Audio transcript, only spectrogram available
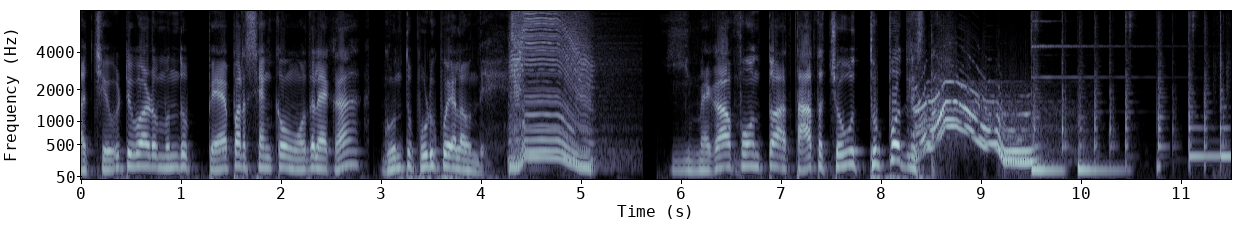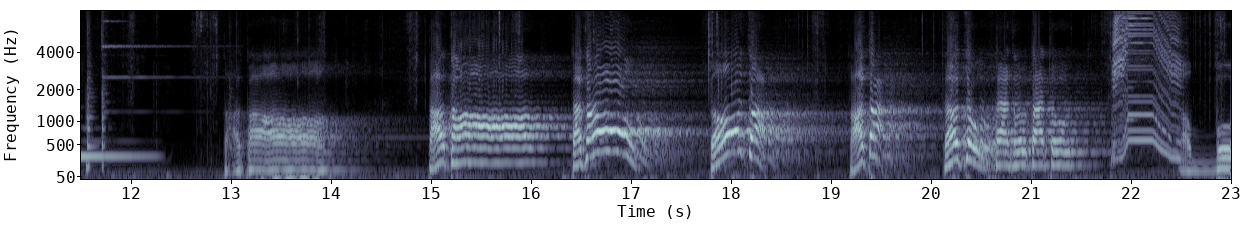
ఆ చెవిటివాడు ముందు పేపర్ శంఖం వదలేక గొంతు పూడిపోయేలా ఉంది. ఈ మెగాఫోన్తో ఆ తాత చెవు తుప్పొదిలిస్తా తాత తాత తాతవు తాతవు అబ్బో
